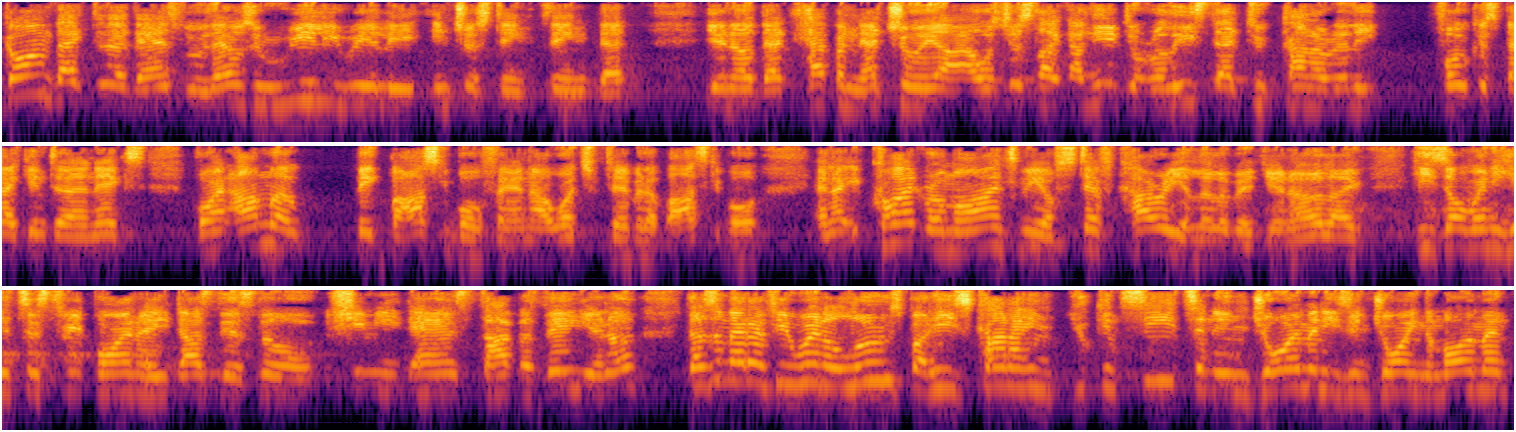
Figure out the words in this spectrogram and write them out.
going back to the dance move, that was a really, really interesting thing that, you know, that happened naturally. I was just like, I needed to release that to kind of really focus back into the next point. I'm a big basketball fan. I watch a fair bit of basketball, and it quite reminds me of Steph Curry a little bit. You know, like he's when he hits his three pointer, he does this little shimmy dance type of thing. You know, doesn't matter if you win or lose, but he's kind of you can see it's an enjoyment. He's enjoying the moment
